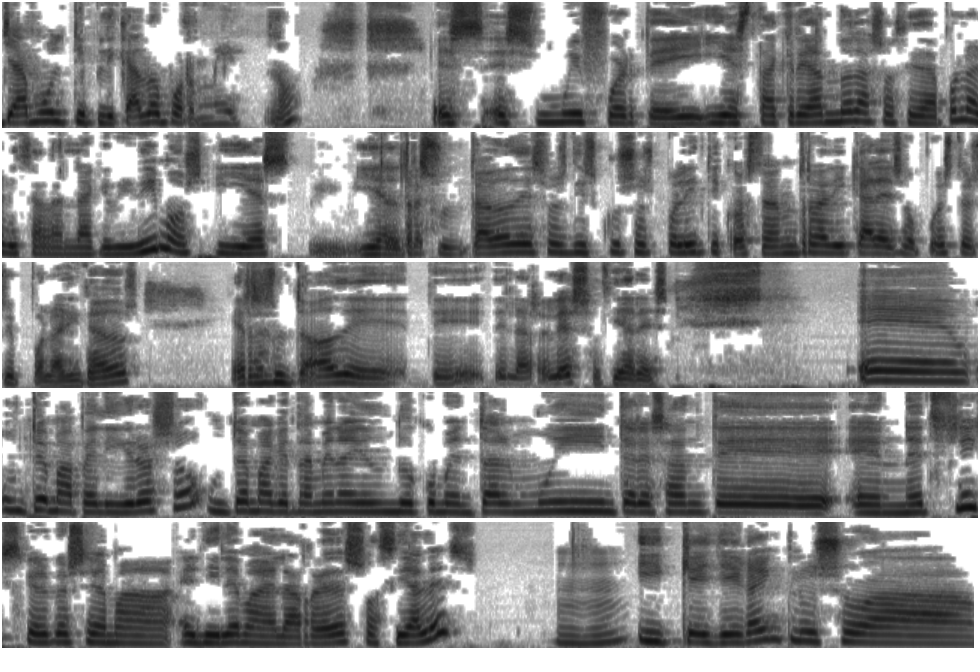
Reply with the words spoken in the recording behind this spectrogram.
ya multiplicado por mil, ¿no? Es, es muy fuerte y, está creando la sociedad polarizada en la que vivimos y es y el resultado de esos discursos políticos tan radicales, opuestos y polarizados es resultado de, las redes sociales. Eh, un tema peligroso, un tema que también hay un documental muy interesante en Netflix, creo que se llama El dilema de las redes sociales, y que llega incluso a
